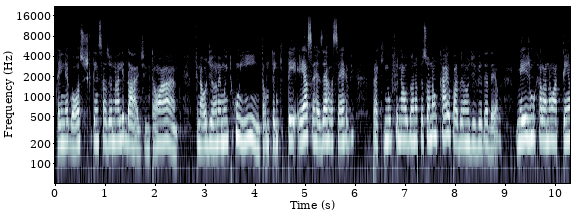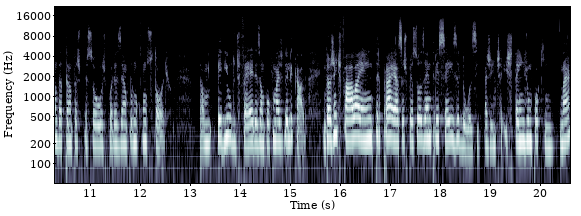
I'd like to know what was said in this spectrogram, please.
Tem negócios que têm sazonalidade. Então, ah, final de ano é muito ruim, então tem que ter essa reserva serve para que no final do ano a pessoa não caia o padrão de vida dela, mesmo que ela não atenda tantas pessoas, por exemplo, no consultório. Então, período de férias é um pouco mais delicado. Então, a gente fala entre, para essas pessoas, entre 6 e 12. A gente estende um pouquinho, né?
